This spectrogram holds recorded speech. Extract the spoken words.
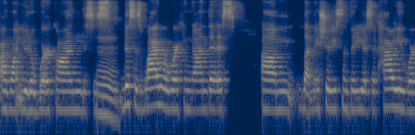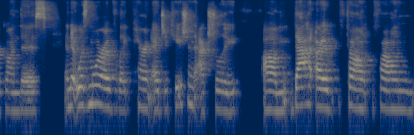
I want you to work on. This is this is why we're working on this um, let me show you some videos of how you work on this. And it was more of like parent education, actually, um, that I found found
